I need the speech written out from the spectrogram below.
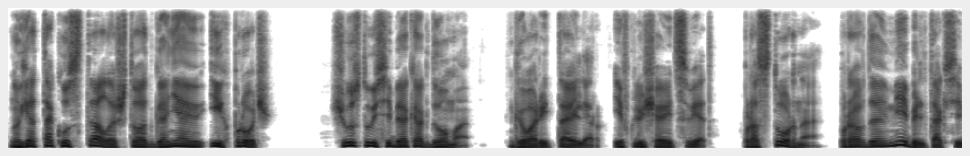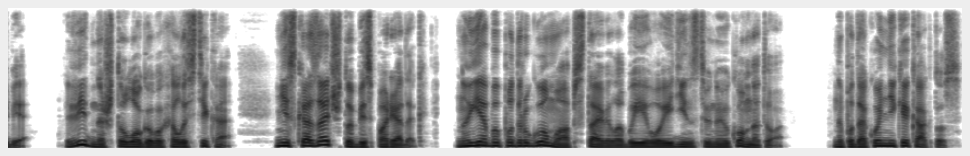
но я так устала, что отгоняю их прочь. «Чувствую себя как дома», — говорит Тайлер и включает свет. «Просторно, Правда, мебель так себе. Видно, что логово холостяка. Не сказать, что беспорядок, но я бы по-другому обставила бы его единственную комнату. На подоконнике кактус.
